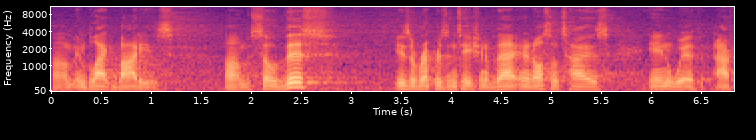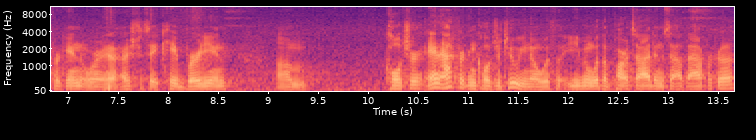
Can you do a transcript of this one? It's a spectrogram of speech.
um, and black bodies. Um, so this is a representation of that and it also ties in with African or I should say Cape Verdean um, culture and African culture too. You know, with even with apartheid in South Africa,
